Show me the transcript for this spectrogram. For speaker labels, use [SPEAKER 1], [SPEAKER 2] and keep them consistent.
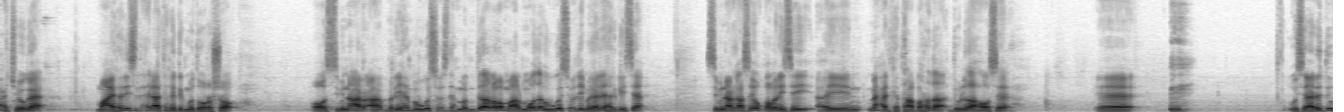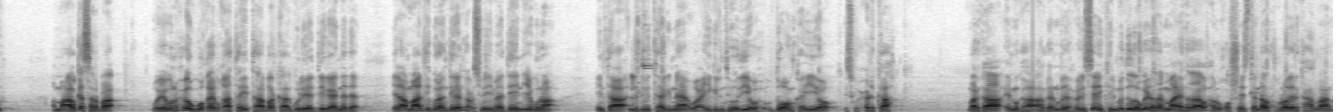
[SPEAKER 1] waxaa jooga maayiradii saddex iyo labaatanka degmo doorasho oo seminaar ah baryahanba uga socday saddex muddo laba maalmood uga socday magaalada hargeysa. Seminaarkaas ay u qabanaysay maxadka tababarada dowladaha hoose ee wasaaraddu ama algasarba oo iyaguna xoog uga qayb qaatay tababarka goliya deegaanada. Ilaa maalintii golaha deegaanka cusub ay yimaadeen iyaguna intaa la daba taagnaa wacyigelintoodii iyo waxdoonka iyo isku xidhka marka iminka halkan madaxweyne si ay kelmadooda uga yidhahdaan maayarada waxaanu qorshaysteen dhowr xubnood inay ka hadlaan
